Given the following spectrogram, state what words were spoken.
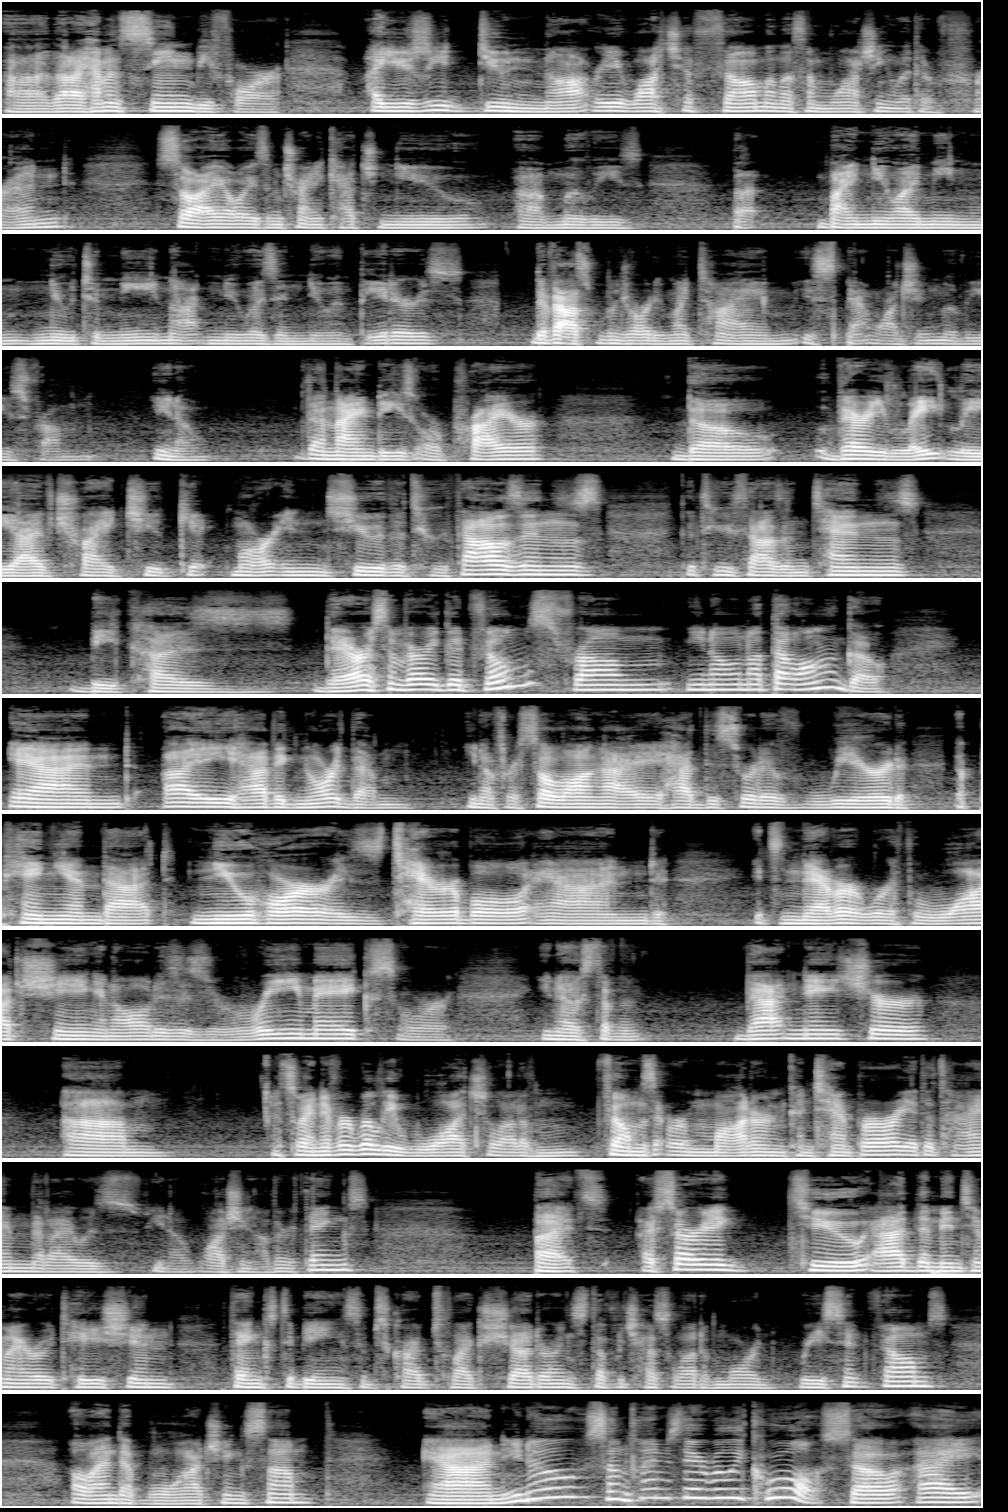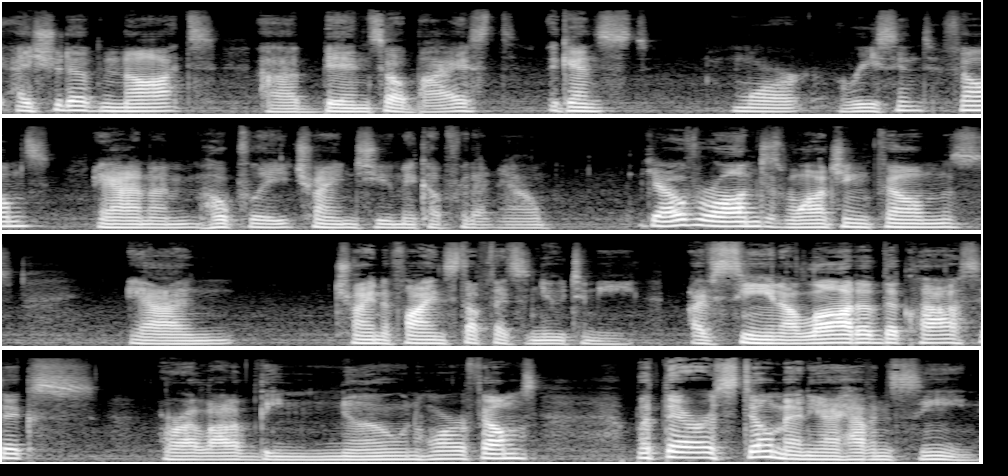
uh, that i haven't seen before. I usually do not rewatch a film unless i'm watching it with a friend. So i always am trying to catch new uh, movies. But by new i mean new to me not new as in new in theaters. The vast majority of my time is spent watching movies from you know the 90s or prior though very lately I've tried to get more into the 2000s, the 2010s, because there are some very good films from, you know, not that long ago. And I have ignored them. You know, for so long I had this sort of weird opinion that new horror is terrible and it's never worth watching, and all it is is remakes or, you know, stuff of that nature. Um, so I never really watched a lot of films that were modern contemporary at the time that I was, you know, watching other things. But I started to add them into my rotation thanks to being subscribed to like Shudder and stuff, which has a lot of more recent films. I'll end up watching some, and you know, sometimes they're really cool. So I I should have not uh, been so biased against more recent films, and I'm hopefully trying to make up for that now. Yeah, overall, I'm just watching films and trying to find stuff that's new to me. I've seen a lot of the classics or a lot of the known horror films, but there are still many I haven't seen.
